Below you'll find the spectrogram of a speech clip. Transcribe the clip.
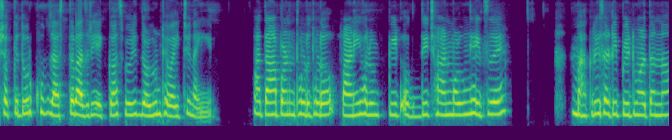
शक्यतोवर खूप जास्त बाजरी एकाच वेळी दळून ठेवायची नाही आहे आता आपण थोडं थोडं पाणी घालून पीठ अगदी छान मळून घ्यायचं आहे भाकरीसाठी पीठ मळताना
